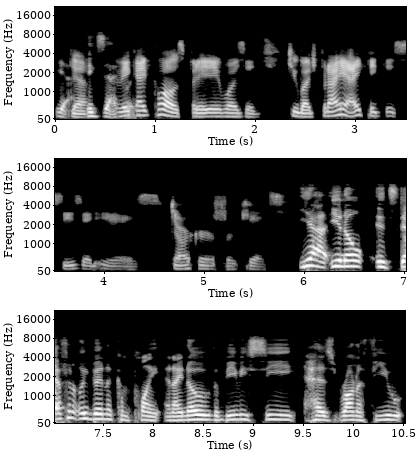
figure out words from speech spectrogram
yeah, Yeah. exactly. I mean, it got close, but it wasn't too much. But I, I think this season is darker for kids. Yeah, you know, it's definitely been a complaint, and I know the BBC has run a few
